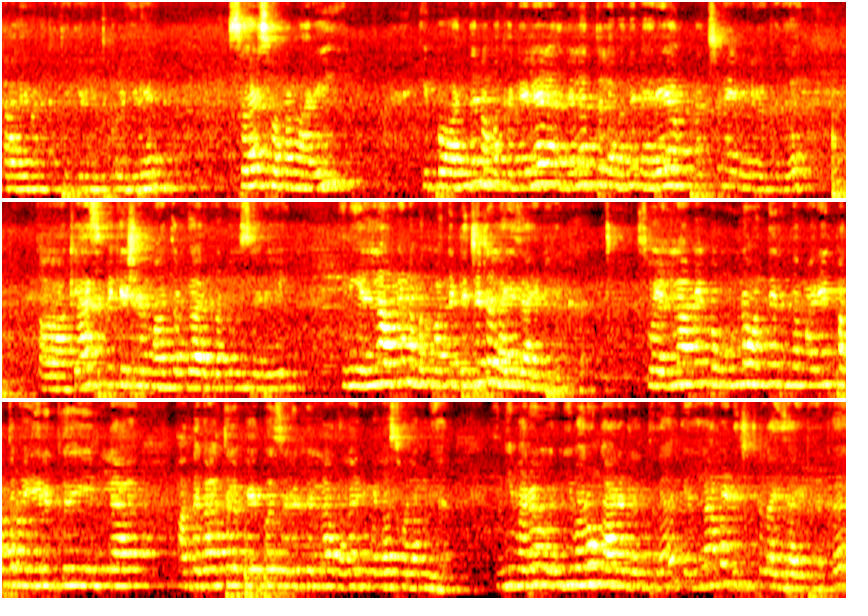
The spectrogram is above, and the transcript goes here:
காலை வணக்கத்தை தெரிவித்துக் கொள்கிறேன். சார் சொன்ன மாதிரி இப்போ வந்து நமக்கு நில நிலத்தில் வந்து நிறைய பிரச்சனைகள் இருக்குது. கிளாசிஃபிகேஷன் மாத்திரம்தான் இருக்கட்டும் சரி. இனி எல்லாமே நமக்கு வந்து டிஜிட்டலைஸ் ஆகிட்டு இருக்கு ஸோ எல்லாமே இப்போ முன்னே வந்து இருந்த மாதிரி பத்திரம் இருக்குது இல்லை அந்த காலத்தில் பேப்பர்ஸ் இருக்குல்ல அதெல்லாம் இனிமேலாம் சொல்ல முடியாது. இனி வரும் இனி வரும் காலகட்டத்தில் எல்லாமே டிஜிட்டலைஸ் ஆகிட்டு இருக்குது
